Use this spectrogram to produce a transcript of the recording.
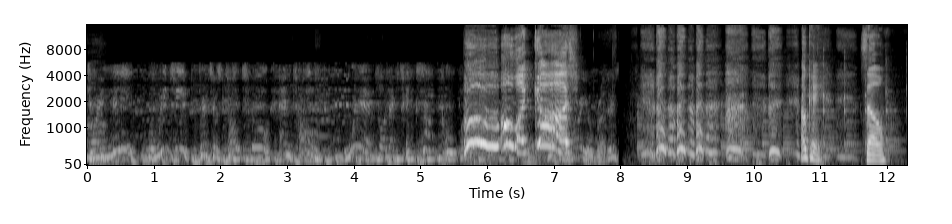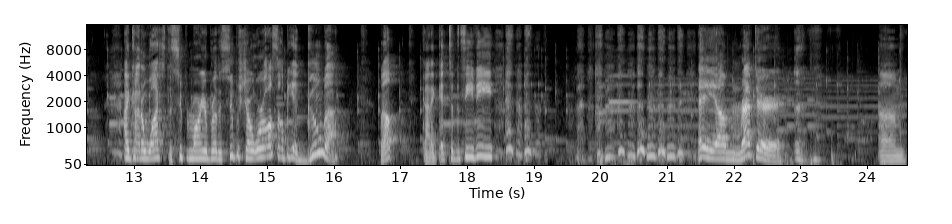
Join me, Luigi, Princess Toadstool, and Toad. We're gonna kick some Koopas. oh my gosh! Mario Brothers. Okay, so I gotta watch the Super Mario Brothers Super Show or else I'll be a Goomba. Well, gotta get to the TV. hey, um, Raptor. Um,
